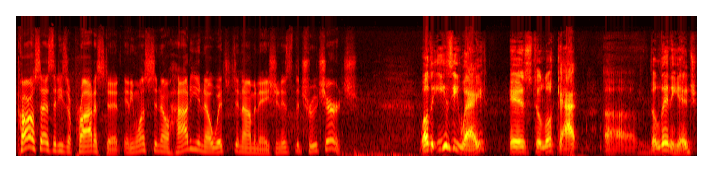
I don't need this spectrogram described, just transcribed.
Carl says that he's a Protestant and he wants to know how do you know which denomination is the true church? Well, the easy way is to look at uh, the lineage.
